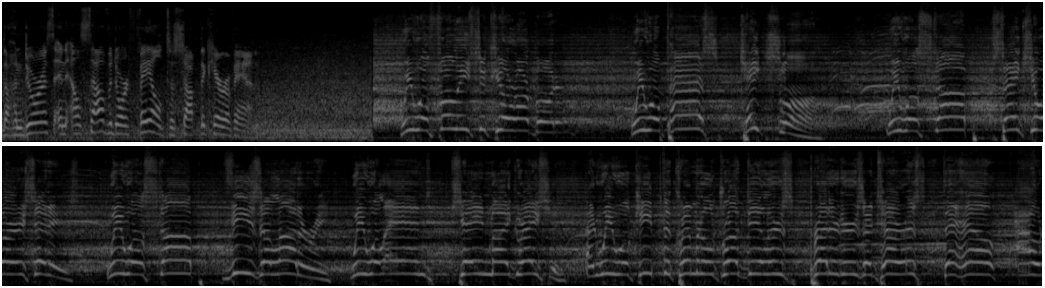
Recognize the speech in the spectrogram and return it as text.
the Honduras, and El Salvador failed to stop the caravan. We will fully secure our border. We will pass Kate's Law. We will stop sanctuary cities. We will visa lottery. We will end chain migration. And we will keep the criminal drug dealers, predators, and terrorists the hell out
